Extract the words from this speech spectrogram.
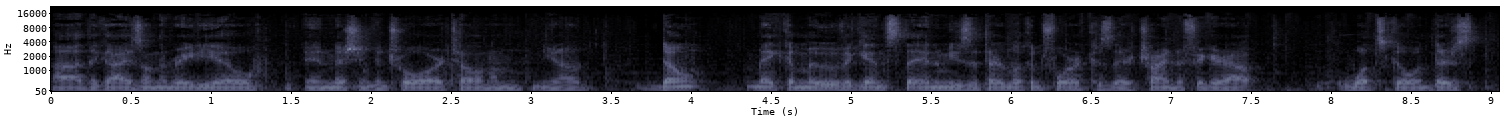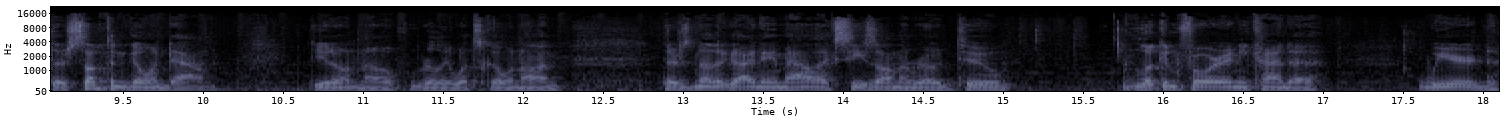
Uh, the guys on the radio in mission control are telling them, you know, don't make a move against the enemies that they're looking for because they're trying to figure out what's going. There's there's something going down. You don't know really what's going on. There's another guy named Alex. He's on the road too, looking for any kind of weird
